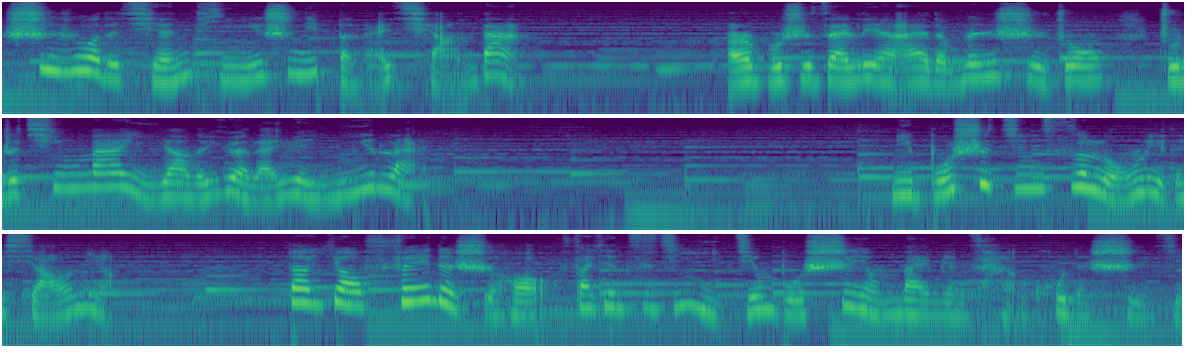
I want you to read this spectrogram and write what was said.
示弱的前提是你本来强大，而不是在恋爱的温室中煮着青蛙一样的越来越依赖。你不是金丝笼里的小鸟，到要飞的时候，发现自己已经不适应外面残酷的世界。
